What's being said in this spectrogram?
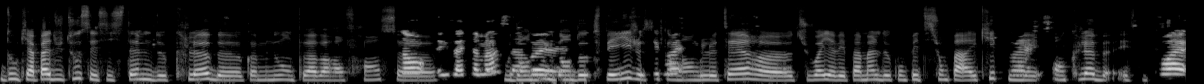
Donc, il n'y a pas du tout ces systèmes de clubs euh, comme nous, on peut avoir en France. non, euh, exactement. Ou dans, dans d'autres pays. Je sais qu'en Angleterre, euh, tu vois, il y avait pas mal de compétitions par équipe, mais en club. Et ouais.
